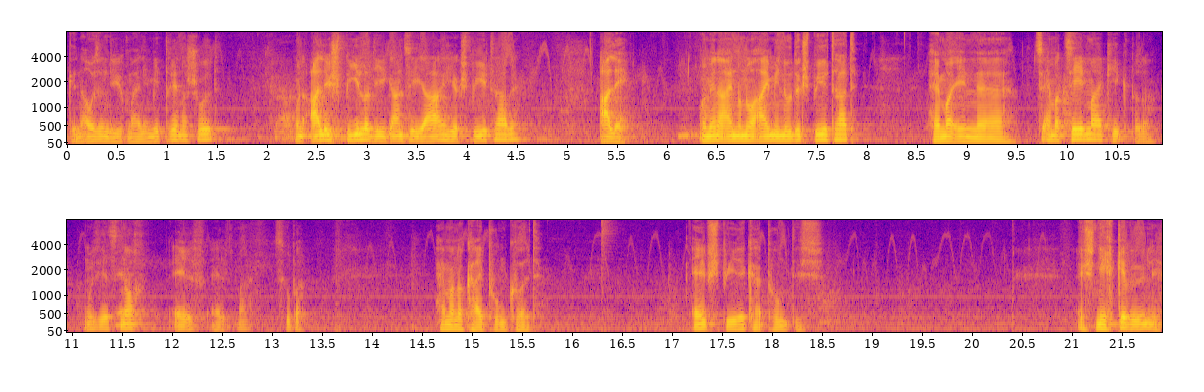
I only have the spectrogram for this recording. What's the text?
genauso nicht meine Mittrainer schuld. Und alle Spieler, die die ganze Jahre hier gespielt haben, alle. Und wenn einer nur eine Minute gespielt hat, haben wir ihn äh, haben wir zehnmal gekickt, oder? Muss ich jetzt noch? Elf, elfmal. Super. Haben wir noch keinen Punkt geholt. Elf Spiele, kein Punkt ist, ist nicht gewöhnlich.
